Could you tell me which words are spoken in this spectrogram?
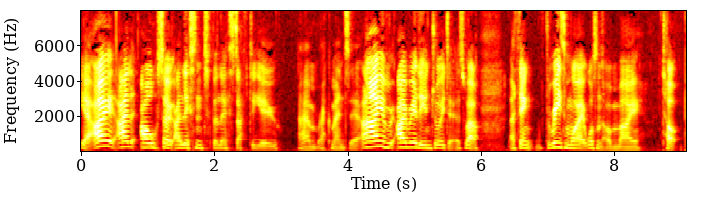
Yeah, I, I also I listened to the list after you um, recommended it, I am- I really enjoyed it as well. I think the reason why it wasn't on my top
